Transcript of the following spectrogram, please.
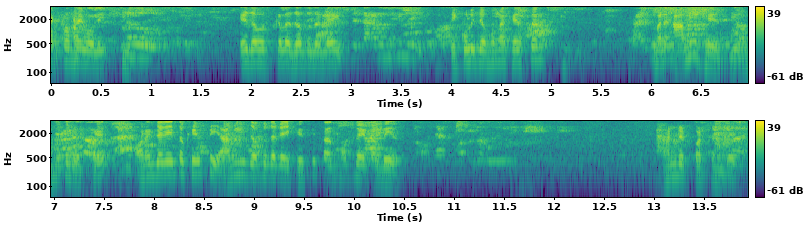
এক কথাই বলি, এ যাবৎকালে যত জায়গায় এই কলিজা ভুনা খেয়েছেন মানে আমি খেয়েছি, অন্তত পক্ষে, অনেক জায়গায় তো খেয়েছি, আমি যত জায়গায় খেয়েছি, তার মধ্যে এটা বেস্ট হান্ড্রেড পার্সেন্ট বেস্ট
